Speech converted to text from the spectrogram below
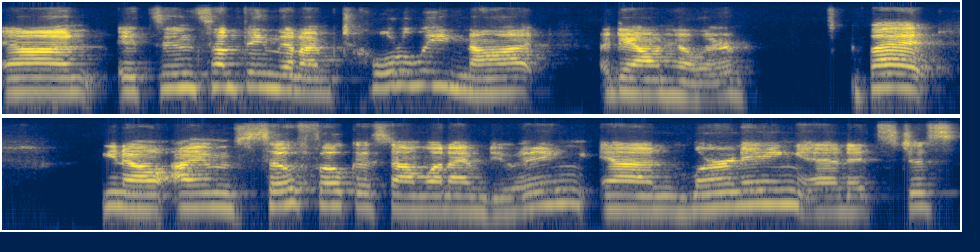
And it's in something that I'm totally not a downhiller, but you know, I'm so focused on what I'm doing and learning, and it's just,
